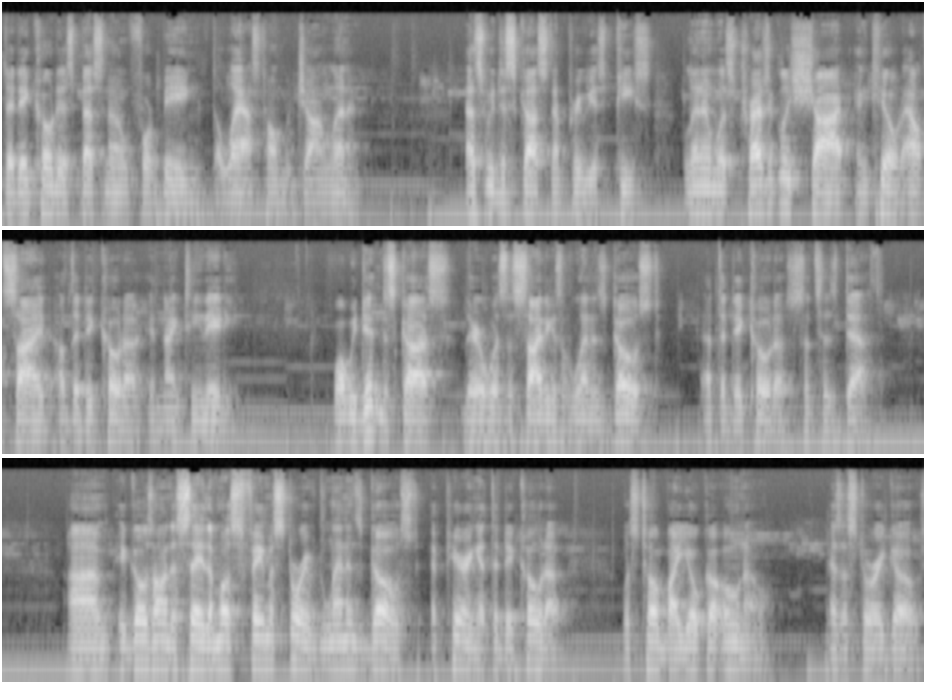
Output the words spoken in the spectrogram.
the Dakota is best known for being the last home of John Lennon. As we discussed in a previous piece, Lennon was tragically shot and killed outside of the Dakota in 1980. What we didn't discuss there was the sightings of Lennon's ghost at the Dakota since his death. Um, it goes on to say the most famous story of Lennon's ghost appearing at the Dakota was told by Yoko Ono, as the story goes.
